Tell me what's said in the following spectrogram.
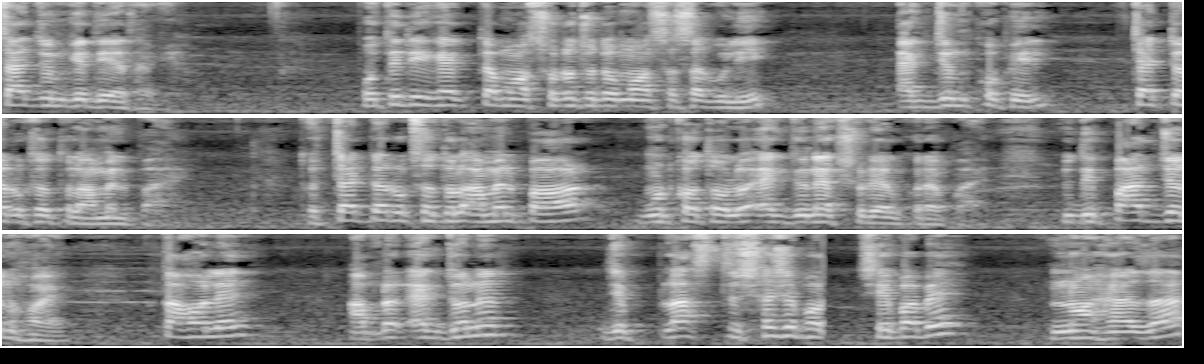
চারজনকে দিয়ে থাকে। প্রতিটি এক একটা ছোট ছোট মহাশাসাগুলি একজন কপিল, চারটা রুকসাতুল আমেল পায়। তো চারটা রুকসাতুল আমেল পাওয়ার মোট কথা হলো একজন একশো রিয়াল করে পায়। যদি পাঁচজন হয়, তাহলে আপনার একজনের যে লাস্ট শেষে সে পাবে নয় হাজার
